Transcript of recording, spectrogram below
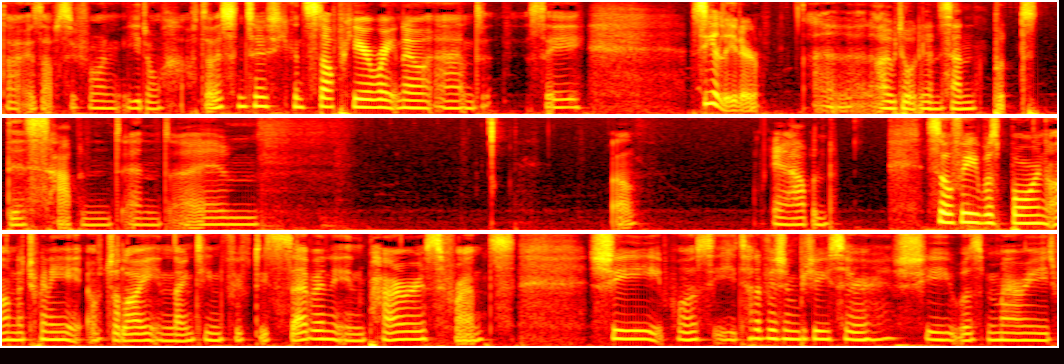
that is absolutely fine. You don't have to listen to it. You can stop here right now and say, see you later. And I totally understand, but this happened, and um, well, it happened. Sophie was born on the 20th of July in 1957 in Paris, France. She was a television producer. She was married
